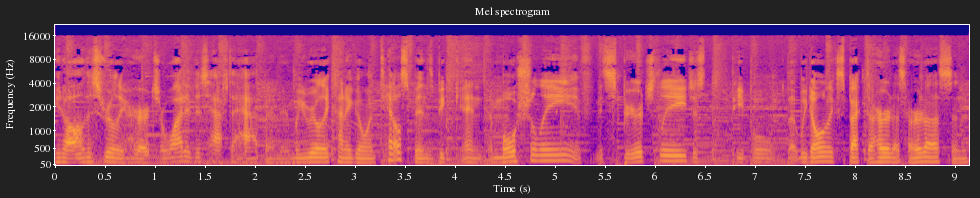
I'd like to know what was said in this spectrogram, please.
you know, oh, this really hurts, or why did this have to happen? And we really kind of go in tailspins, be- and emotionally, spiritually, just people that we don't expect to hurt us hurt us, and,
